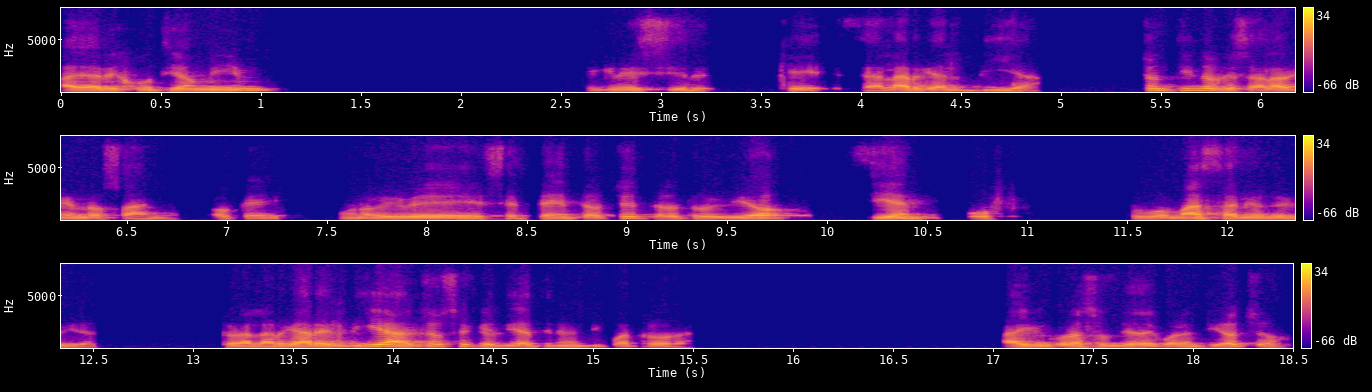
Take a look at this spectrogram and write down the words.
Hay Arihut Yamim, ¿qué quiere decir? Que se alarga el día. Yo entiendo que se alarguen los años, ¿ok? Uno vive 70, 80, el otro vivió 100. Uf, tuvo más años de vida. Pero alargar el día, yo sé que el día tiene 24 horas. ¿Alguien conoce un día de 48?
